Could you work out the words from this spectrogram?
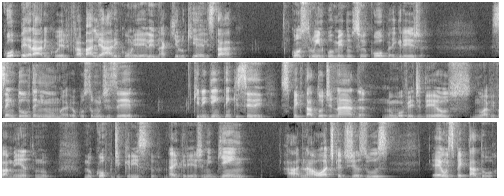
cooperarem com Ele, trabalharem com Ele naquilo que Ele está construindo por meio do seu corpo, a igreja. Sem dúvida nenhuma, eu costumo dizer que ninguém tem que ser espectador de nada no mover de Deus, no avivamento, no, no corpo de Cristo, na igreja. Ninguém, na ótica de Jesus, é um espectador.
